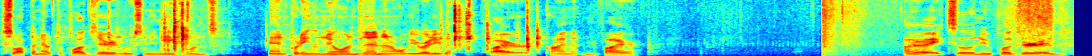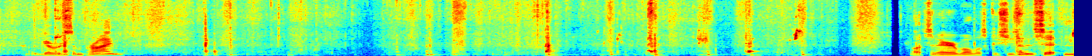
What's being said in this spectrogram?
swapping out the plugs there, loosening these ones, and putting the new ones in, and we'll be ready to fire, prime it and fire. Alright, so the new plugs are in. I'll give her some prime. Lots of air bubbles because she's been sitting.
